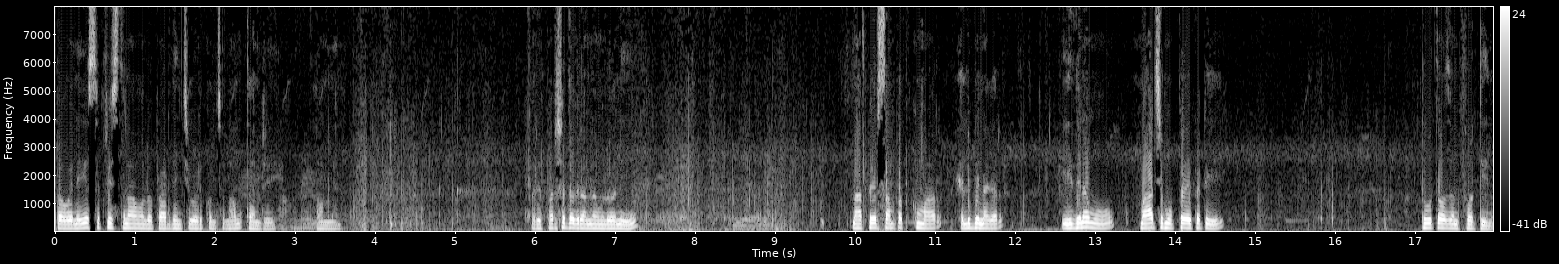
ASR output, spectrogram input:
ప్రభు యేసుక్రీస్తు ప్రార్థించి వేడుకొంచున్నాం తండ్రి. ఆమె మరి పరిశుద్ధ గ్రంథంలోని నా పేరు సంపత్ కుమార్ ఎల్బీ నగర్. ఈ దినము మార్చి ముప్పై ఒకటి టూ థౌజండ్ ఫోర్టీన్.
